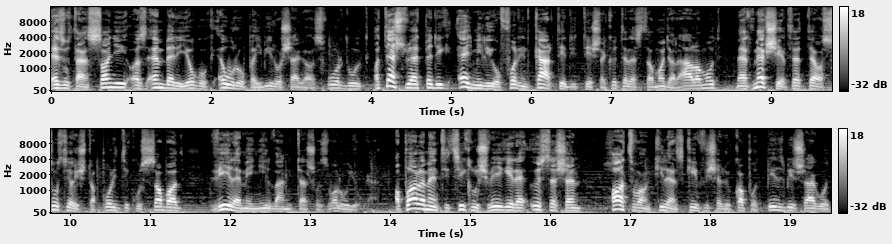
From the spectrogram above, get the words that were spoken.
Ezután Szanyi az Emberi Jogok Európai Bíróságához fordult, a testület pedig 1 millió forint kártérítésre kötelezte a magyar államot, mert megsértette a szocialista politikus szabad véleménynyilvánításhoz való jogát. A parlamenti ciklus végére összesen 69 képviselő kapott pénzbírságot,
